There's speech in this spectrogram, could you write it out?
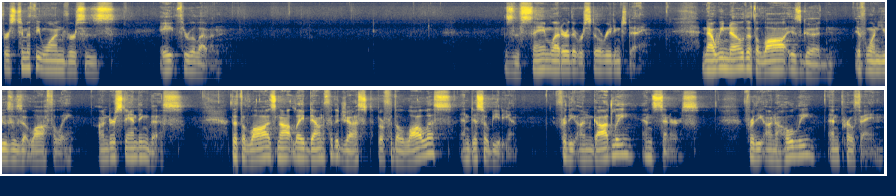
1 Timothy 1, verses 8 through 11. This is the same letter that we're still reading today. Now we know that the law is good if one uses it lawfully, understanding this that the law is not laid down for the just, but for the lawless and disobedient, for the ungodly and sinners, for the unholy and profane,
